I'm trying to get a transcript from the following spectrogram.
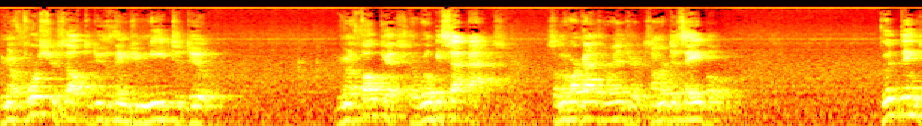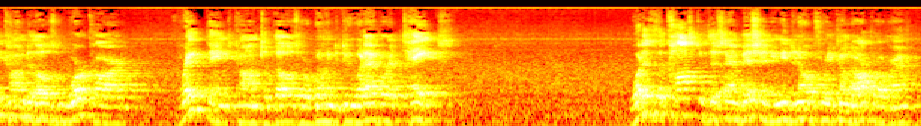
You're going to force yourself to do the things you need to do. You're going to focus. There will be setbacks. Some of our guys are injured. Some are disabled. Good things come to those who work hard. Great things come to those who are willing to do whatever it takes. What is the cost of this ambition? You need to know before you come to our program.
